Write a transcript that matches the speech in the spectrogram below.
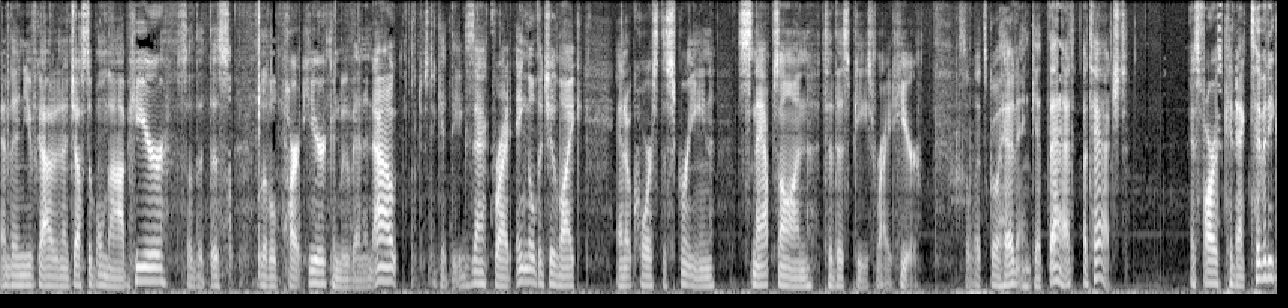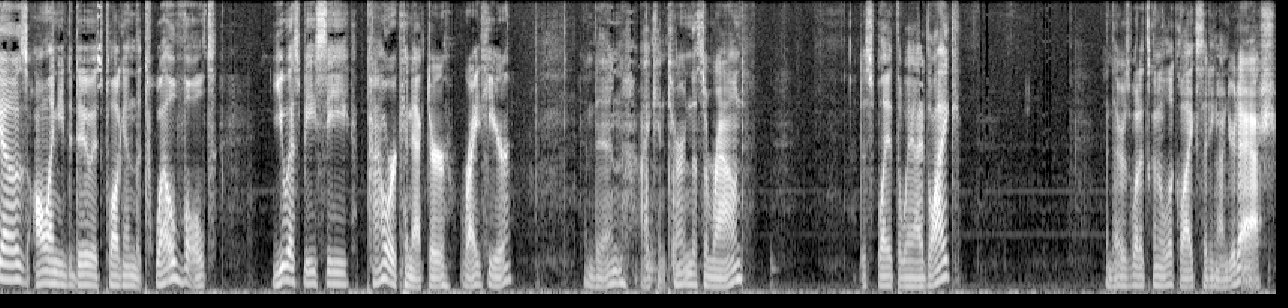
And then you've got an adjustable knob here so that this little part here can move in and out just to get the exact right angle that you like. And of course the screen snaps on to this piece right here. So let's go ahead and get that attached. As far as connectivity goes, all I need to do is plug in the 12 volt USB-C power connector right here. And then I can turn this around, display it the way I'd like. And there's what it's going to look like sitting on your dash.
